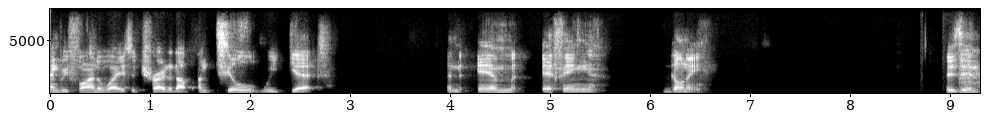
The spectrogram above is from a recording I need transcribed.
and we find a way to trade it up until we get an M effing Donny. Who's in?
